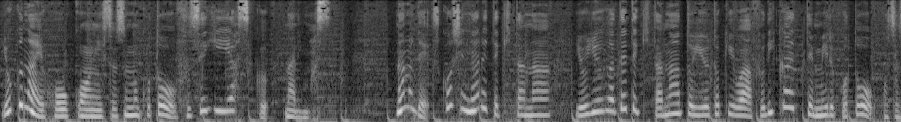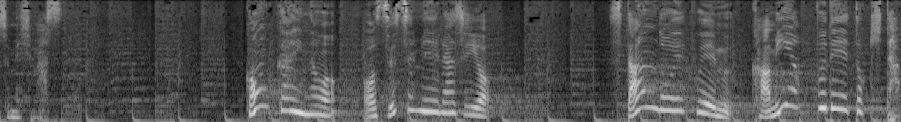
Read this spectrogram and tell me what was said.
良くない方向に進むことを防ぎやすくなります。なので少し慣れてきたな余裕が出てきたなという時は振り返ってみることをおすすめします。今回のおすすめラジオスタンド FM 神アップデートきた。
